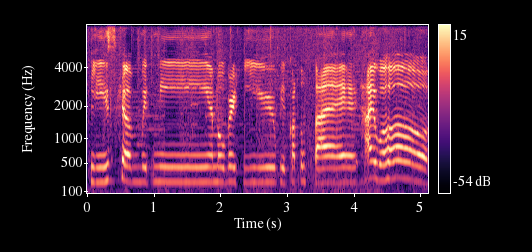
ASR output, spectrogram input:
Please come with me. I'm over here. We got to fight. Hi, whoa.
